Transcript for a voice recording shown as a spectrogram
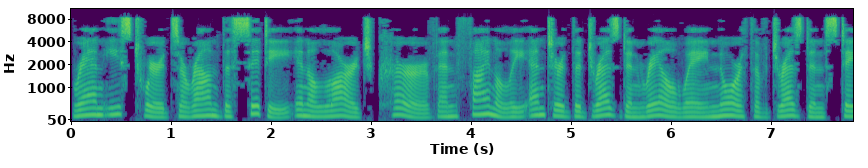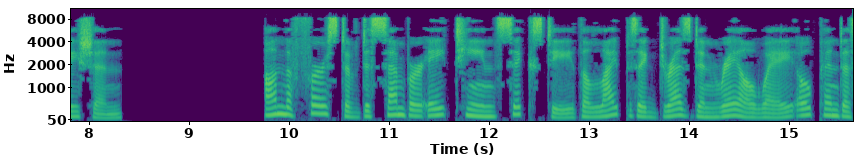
ran eastwards around the city in a large curve and finally entered the Dresden Railway north of Dresden Station. On 1 December 1860 the Leipzig–Dresden Railway opened a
